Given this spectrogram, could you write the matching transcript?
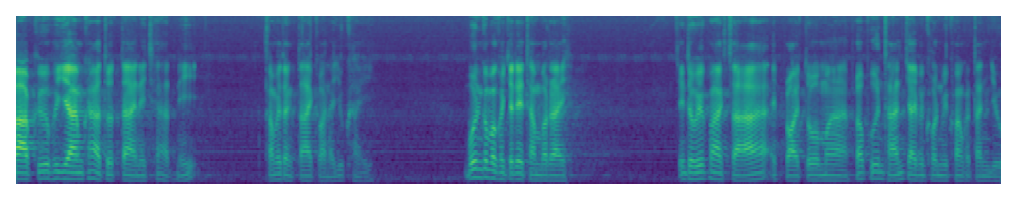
บาปคือพยายามฆ่าตัวตายในชาตินี้ทำให้ต้องตายก่อนอายุไข บุญก็ไมันควรจะได้ทำอะไร จึงถูกพิพากษาปล่อยตัวมา เพราะพื้นฐานใจเป็นคนมีความกตัญญู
